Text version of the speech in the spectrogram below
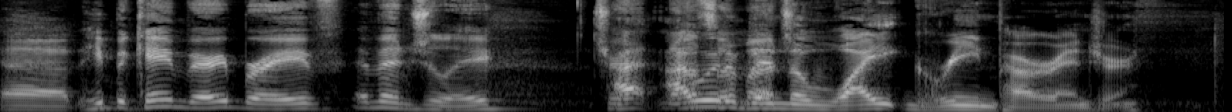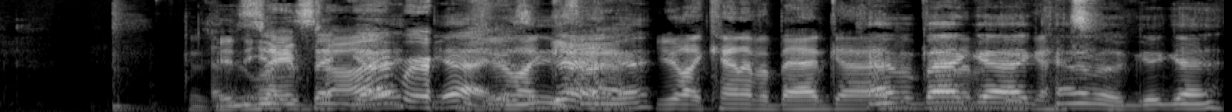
Uh, he became very brave eventually. I, Trent, I would so have been the white green Power Ranger. Because Isn't you're, he the same same time, guy? or- Yeah, you're like he the same yeah, guy? you're like kind of a bad guy, kind of a but bad guy, good kind of a good guy.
